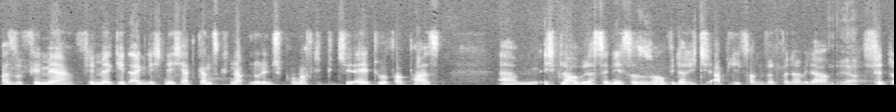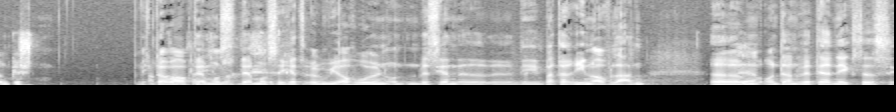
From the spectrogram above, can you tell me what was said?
Also viel mehr, viel mehr geht eigentlich nicht. Er hat ganz knapp nur den Sprung auf die PGA Tour verpasst ähm, ich glaube, dass der nächste Saison wieder richtig abliefern wird, wenn er wieder ja. fit und gest ich glaube auch, der muss, der muss sich jetzt irgendwie erholen und ein bisschen äh, äh die Batterien aufladen. Ähm, ja. Und dann wird der nächstes,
